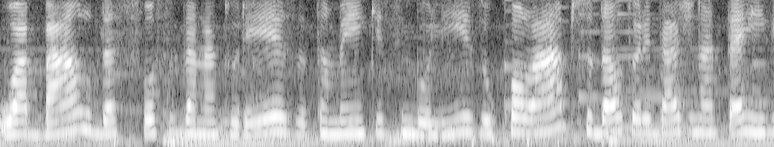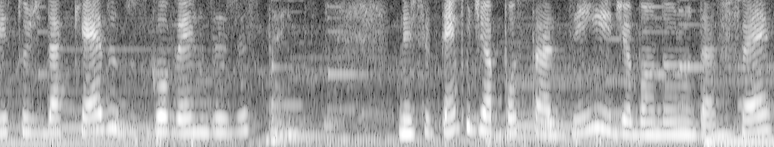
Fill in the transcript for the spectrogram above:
O abalo das forças da natureza também aqui simboliza o colapso da autoridade na terra em virtude da queda dos governos existentes. Nesse tempo de apostasia e de abandono da fé,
